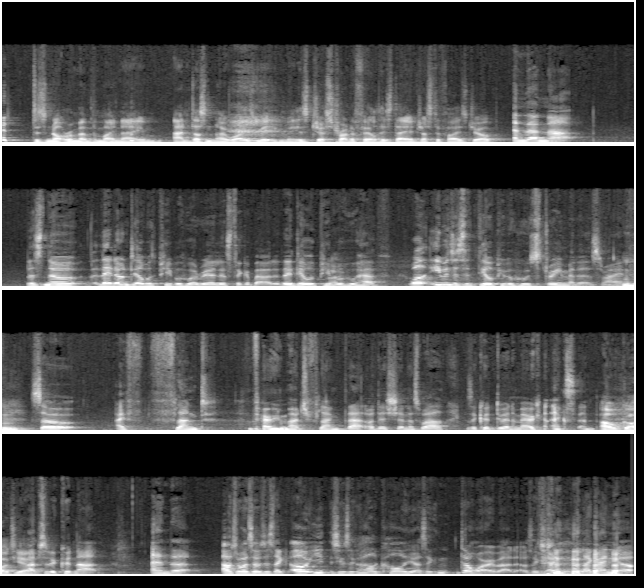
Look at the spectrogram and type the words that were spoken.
does not remember my name and doesn't know why he's meeting me. Is just trying to fill his day and justify his job. And then uh, there's no, they don't deal with people who are realistic about it. They deal with people No. who have, well, even just to deal with people whose dream it is, right? Mm-hmm. So I flunked, very much flunked that audition as well because I couldn't do an American accent. Oh God, yeah. Absolutely could not. And uh, afterwards, I was just like, "Oh," you, she was like, oh, "I'll call you." I was like, "Don't worry about it." I was like, I, "Like I know,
